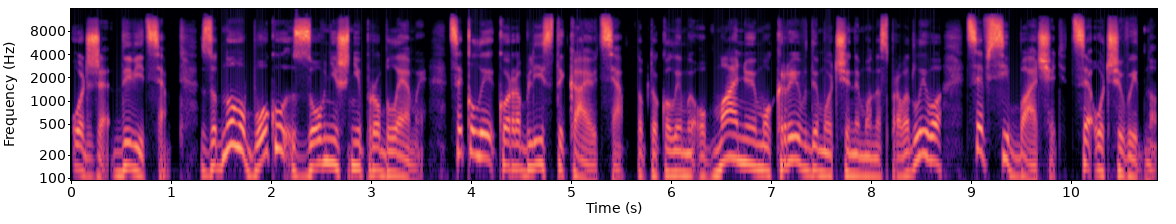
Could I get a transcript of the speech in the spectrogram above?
Отже, дивіться, з одного боку, зовнішні проблеми це коли кораблі стикаються, тобто, коли ми обманюємо, кривдимо, чинимо несправедливо, це всі бачать, це очевидно.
